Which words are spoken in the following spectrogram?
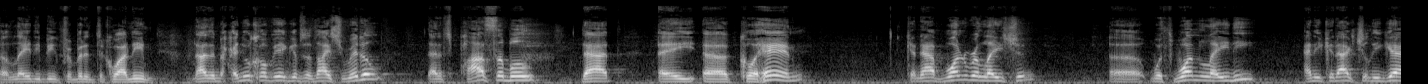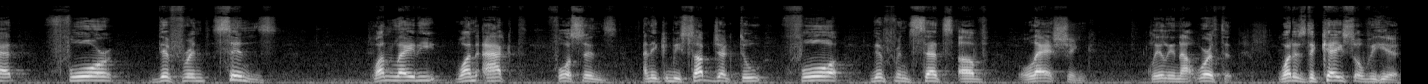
lady being forbidden to kohanim. Now the here gives a nice riddle that it's possible that a uh, kohen can have one relation uh, with one lady, and he can actually get four different sins. One lady, one act, four sins. And he can be subject to four different sets of lashing. Clearly not worth it. What is the case over here?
